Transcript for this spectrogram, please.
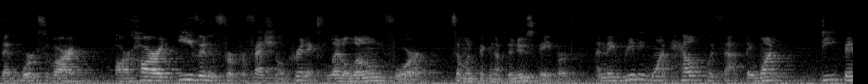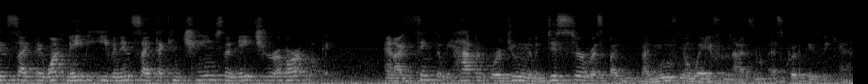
that works of art are hard even for professional critics, let alone for someone picking up the newspaper, and they really want help with that. They want deep insight, they want maybe even insight that can change the nature of art looking. And I think that we haven't, we're doing them a disservice by, by moving away from that as, as quickly as we can.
